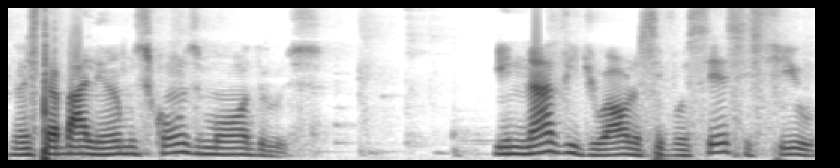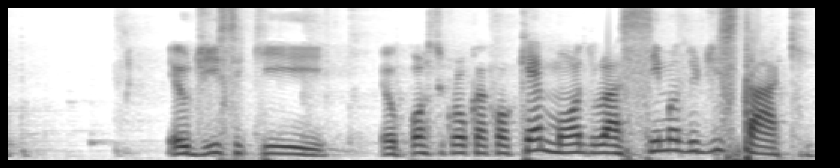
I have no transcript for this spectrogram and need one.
nós trabalhamos com os módulos. E na videoaula, se você assistiu, eu disse que eu posso colocar qualquer módulo acima do destaque.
